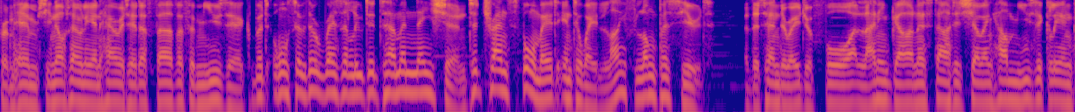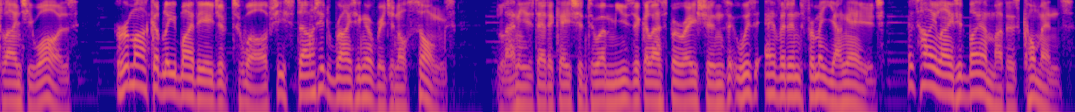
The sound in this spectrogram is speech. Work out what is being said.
From him, she not only inherited a fervor for music, but also the resolute determination to transform it into a lifelong pursuit. At the tender age of four, Lanie Garner started showing how musically inclined she was. Remarkably, by the age of 12, she started writing original songs. Lanie's dedication to her musical aspirations was evident from a young age, as highlighted by her mother's comments.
